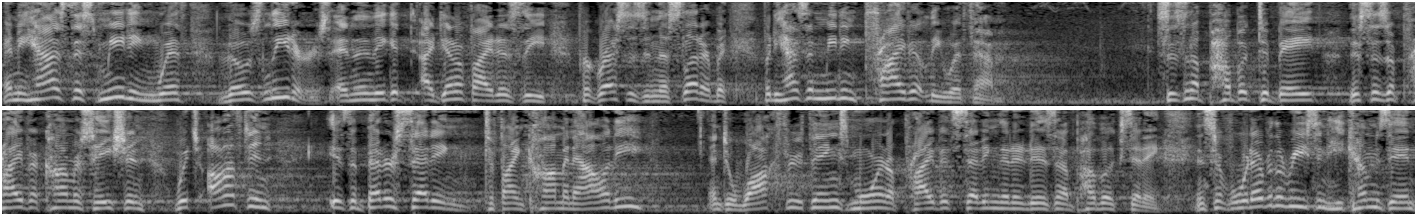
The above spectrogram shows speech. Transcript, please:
and he has this meeting with those leaders. And then they get identified as the progresses in this letter, but, but he has a meeting privately with them. This isn't a public debate. This is a private conversation, which often is a better setting to find commonality and to walk through things more in a private setting than it is in a public setting. And so, for whatever the reason, he comes in,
